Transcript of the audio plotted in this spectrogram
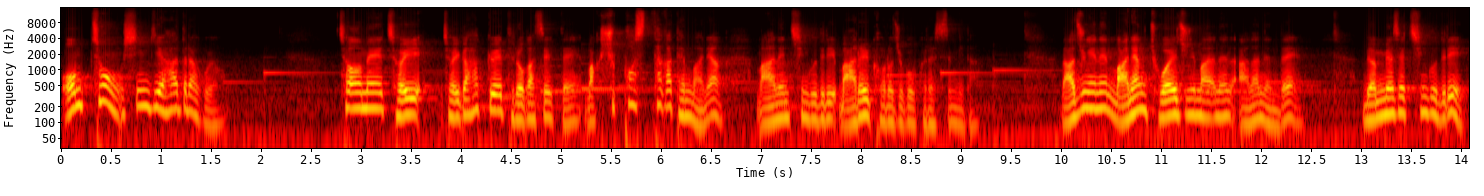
엄청 신기해 하더라고요. 처음에 저희, 저희가 학교에 들어갔을 때 막 슈퍼스타가 된 마냥 많은 친구들이 말을 걸어주고 그랬습니다. 나중에는 마냥 좋아해 주지만은 않았는데 몇몇의 친구들이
